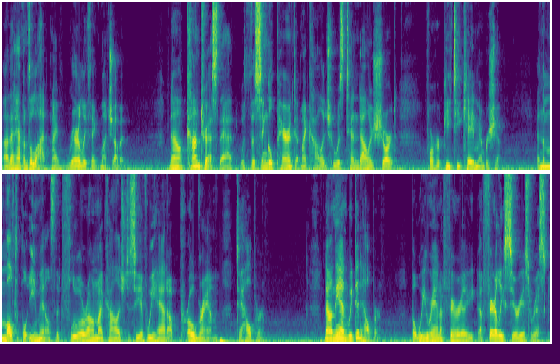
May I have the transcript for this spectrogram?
Uh, that happens a lot, and I rarely think much of it. Now, contrast that with the single parent at my college who was $10 short for her PTK membership and the multiple emails that flew around my college to see if we had a program to help her. Now, in the end, we did help her, but we ran a fairly, a fairly serious risk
